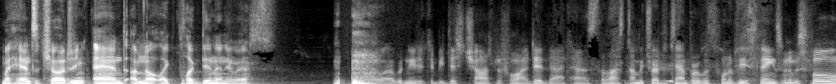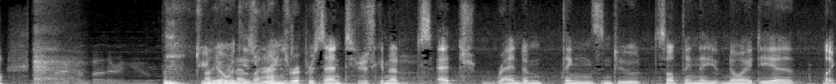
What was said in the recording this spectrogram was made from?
my hands are charging, and I'm not like plugged in anywhere. oh, I would need it to be discharged before I did that, as the last time we tried to tamper with one of these things when it was full. Do you know what these what runes happened. represent? You're just gonna etch random things into something that you have no idea. Like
